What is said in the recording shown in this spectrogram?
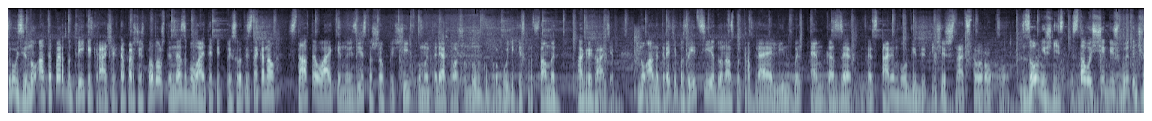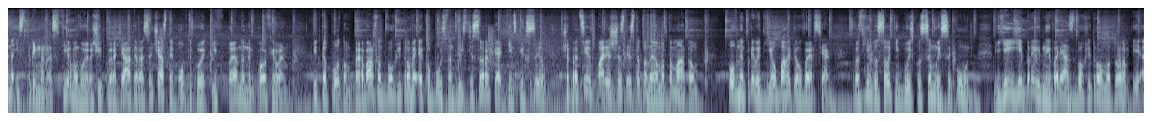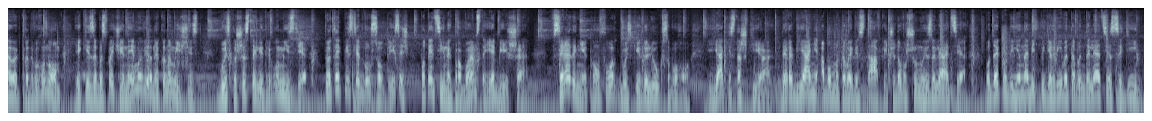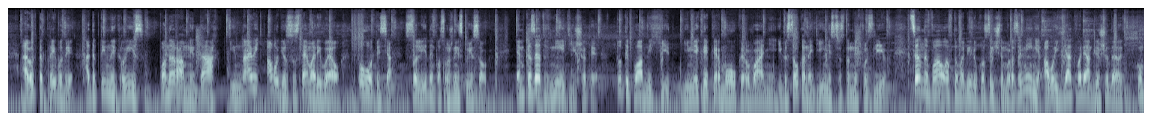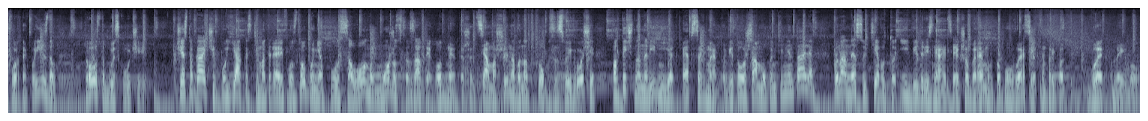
Друзі, ну а тепер до трійки кращих. Та перш ніж продовжити, не забувайте підписуватись на канал, ставте лайки. Ну і звісно, що пишіть в коментарях вашу думку про будь-який з представлених агрегатів. Ну а на третій позиції до нас потрапляє Lincoln MKZ в рестайлінгу від 2016 року. Зовнішність стала ще більш витончена і стримана з фірмовою решіткою радіатора, сучасною оптикою і впевненим профілем. Під капотом переважно двохлітровий екобус на 245 кінських сил, що працює в парі з шестиступеневим автоматом. Повний привід є у багатьох версіях. Розгін до сотні близько 7 секунд. Є гібридний варіант з двохлітровим мотором і електродвигуном, який забезпечує неймовірну економічність близько 6 літрів у місті. Проте після 200 тисяч потенційних проблем стає більше. Всередині комфорт близький до люксового, якісна шкіра, дерев'яні або металеві ставки, чудова шумоізоляція. Подекуди є навіть підігріви та вентиляція сидінь, електроприводи, адаптивний круїз, панорамний дах і навіть аудіосистема Riveo. Погодьтеся, солідний послужний список. МКЗ вміє тішити. Тут і плавний хід, і м'яке кермо у керуванні, і висока надійність основних вузлів. Це не вау автомобіль у класичному розумінні, але як варіант для щоденних комфортних поїздок, просто блискучий. Чесно кажучи, по якості матеріалів оздоблення по салону можу сказати одне: те, що ця машина вона топ за свої гроші, фактично на рівні як F-сегменту. Від того ж самого континенталя вона не суттєво то і відрізняється, якщо беремо топову версію, як, наприклад, Black Label.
